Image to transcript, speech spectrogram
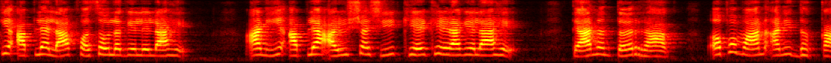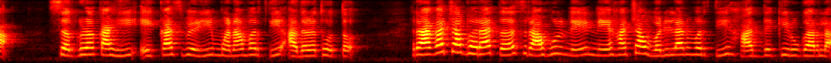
की आपल्याला फसवलं गेलेलं आहे आणि आपल्या आयुष्याशी खेळ खेळला गेला आहे. त्यानंतर राग अपमान आणि धक्का सगळं काही एकाच वेळी मनावरती आदळत होतं. रागाच्या भरातच राहुलने नेहाच्या वडिलांवरती हात देखील उगारला.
